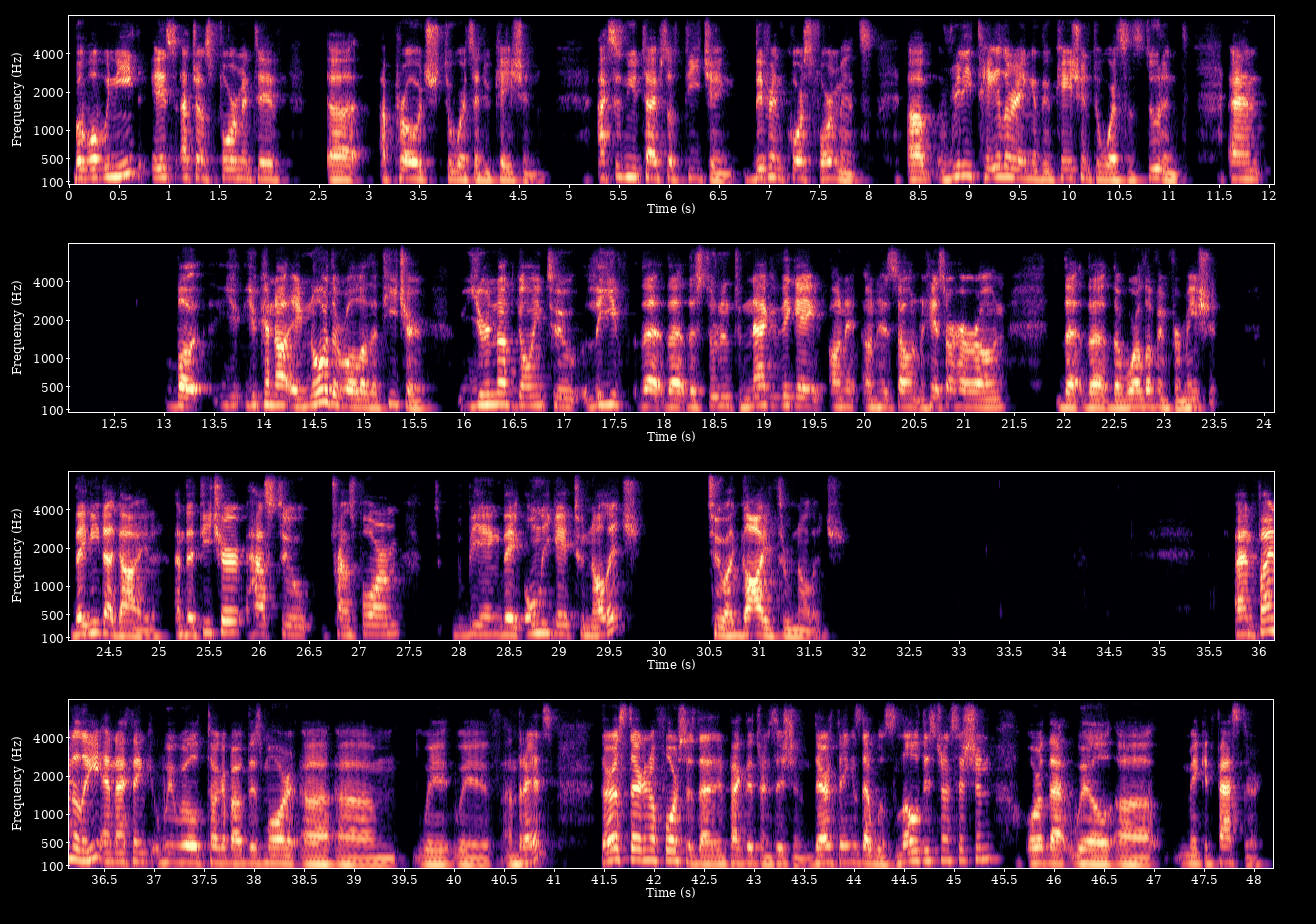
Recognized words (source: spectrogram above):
But what we need is a transformative uh, approach towards education. Access new types of teaching, different course formats, uh, really tailoring education towards the student. And but you, you cannot ignore the role of the teacher. You're not going to leave the, the, the student to navigate on it on his own, his or her own, the, the, the world of information. They need a guide, and the teacher has to transform being the only gate to knowledge to a guide through knowledge. And finally, and I think we will talk about this more uh, um, with, with Andres, there are external forces that impact the transition. There are things that will slow this transition or that will uh, make it faster.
